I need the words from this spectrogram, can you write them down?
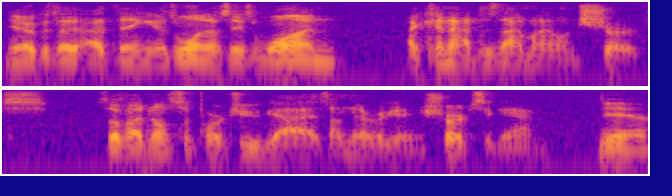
You know, because I, I think it's one of those things. One, I cannot design my own shirts, so if I don't support you guys, I'm never getting shirts again. Yeah.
